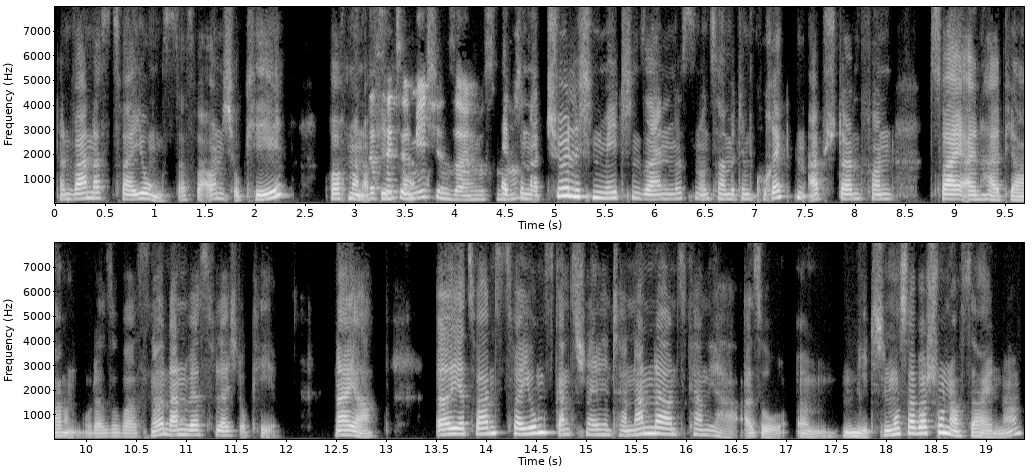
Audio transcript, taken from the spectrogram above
Dann waren das zwei Jungs. Das war auch nicht okay. Braucht man auf das jeden hätte ein Fall, Mädchen sein müssen, hätte ne? natürlich ein Mädchen sein müssen, und zwar mit dem korrekten Abstand von zweieinhalb Jahren oder sowas. Ne? Dann wäre es vielleicht okay. Naja, äh, jetzt waren es zwei Jungs ganz schnell hintereinander und es kam, ja, also ähm, ein Mädchen muss aber schon noch sein, ne?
